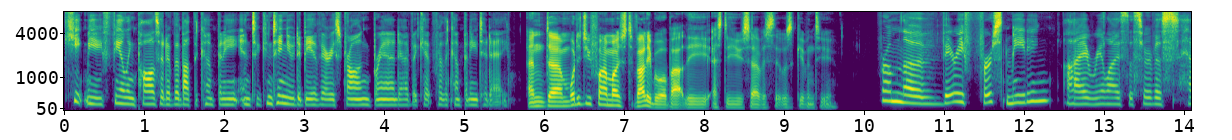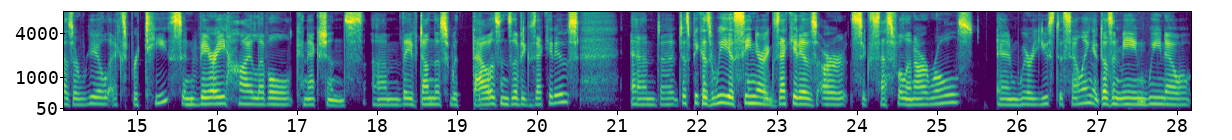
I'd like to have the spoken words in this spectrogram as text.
keep me feeling positive about the company and to continue to be a very strong brand advocate for the company today. And um, what did you find most valuable about the SDU service that was given to you? From the very first meeting, I realized the service has a real expertise and very high level connections. Um, they've done this with thousands of executives. And uh, just because we as senior executives are successful in our roles and we're used to selling, it doesn't mean we know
